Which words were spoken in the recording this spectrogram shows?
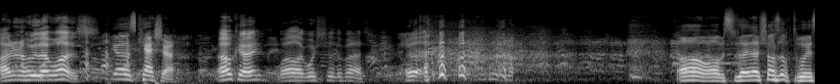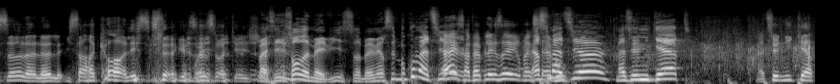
I don't know who that was. Yeah, it was Kesha. Okay, well, I wish her the best. Wow, si vous avez la chance de retrouver ça, là, là, là, il s'en calisse que, que ça soit Keisha. Ben, c'est l'histoire de ma vie, ça. Ben, merci beaucoup, Mathieu. Hey, ça fait plaisir. Merci, Merci, à vous. Mathieu. Mathieu Niquette. Mathieu Niquette.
